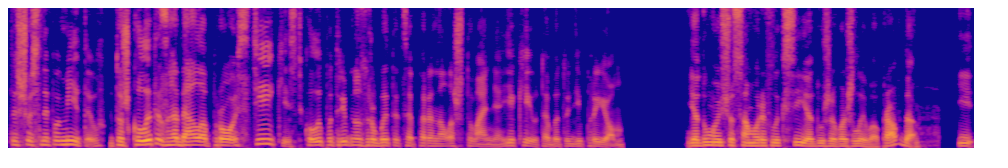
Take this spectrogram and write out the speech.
ти щось не помітив. Тож, коли ти згадала про стійкість, коли потрібно зробити це переналаштування, який у тебе тоді прийом? Я думаю, що саморефлексія дуже важлива, правда? І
